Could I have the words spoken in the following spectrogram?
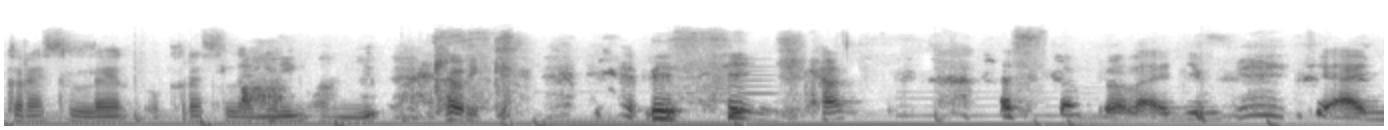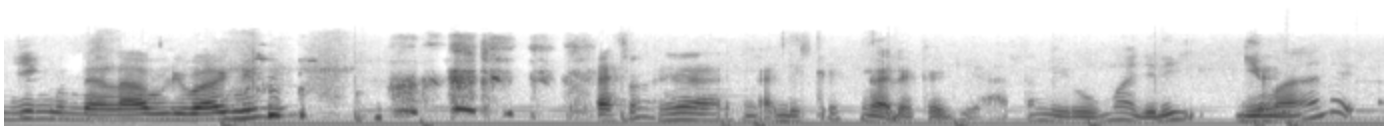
crash land crash landing on you. disingkat Astagfirullahaladzim si anjing mendalami banget Soalnya nggak ada nggak ada kegiatan di rumah jadi gimana ya?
